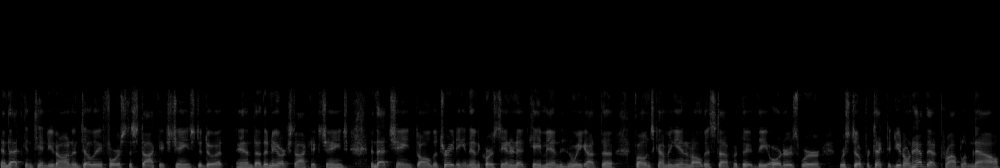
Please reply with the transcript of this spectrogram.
and that continued on until they forced the stock exchange to do it, and uh, the New York Stock Exchange, and that changed all the trading. And then of course the internet came in, and we got the phones coming in and all this stuff. But the the orders were were still protected. You don't have that problem now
